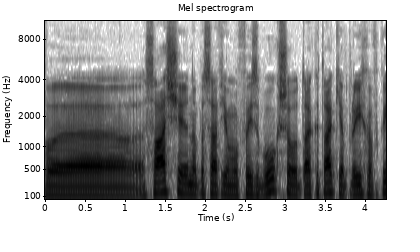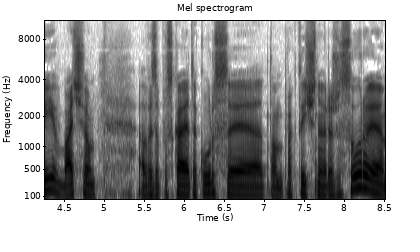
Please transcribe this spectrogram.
е, Саші, написав йому в Фейсбук, що так і так я приїхав в Київ, бачу ви запускаєте курси там практичної режисури.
